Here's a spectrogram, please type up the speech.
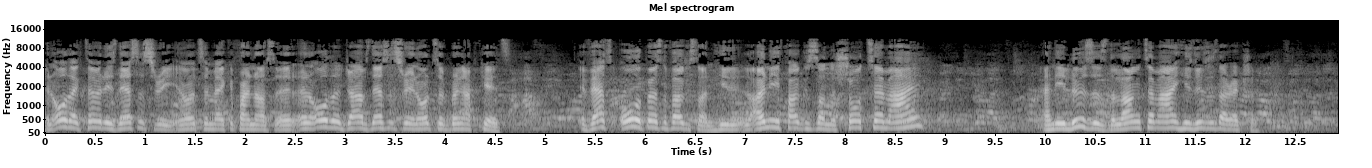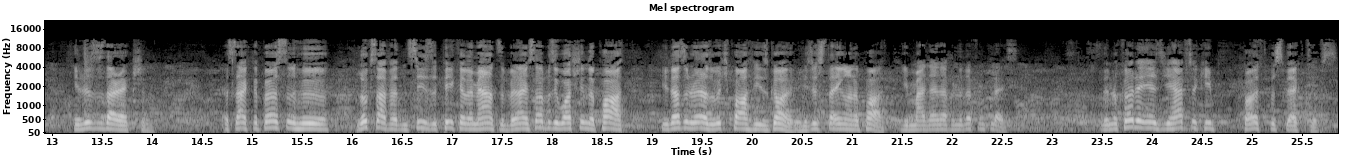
and all the activities necessary in order to make a parnas, and all the jobs necessary in order to bring up kids. If that's all the person focuses on, he only focuses on the short-term eye, and he loses the long-term eye, he loses direction. He loses direction. It's like the person who looks up and sees the peak of the mountain, but now he's obviously watching the path. He doesn't realize which path he's going. He's just staying on a path. He might end up in a different place. The Nakoda is you have to keep both perspectives.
